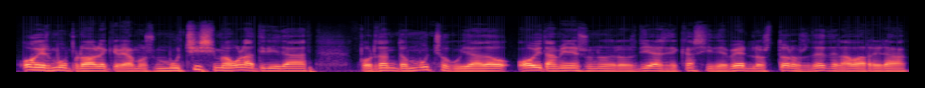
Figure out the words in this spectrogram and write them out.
Hoy es muy probable que veamos muchísima volatilidad, por tanto, mucho cuidado. Hoy también es uno de los días de casi de ver los toros desde la barrera,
